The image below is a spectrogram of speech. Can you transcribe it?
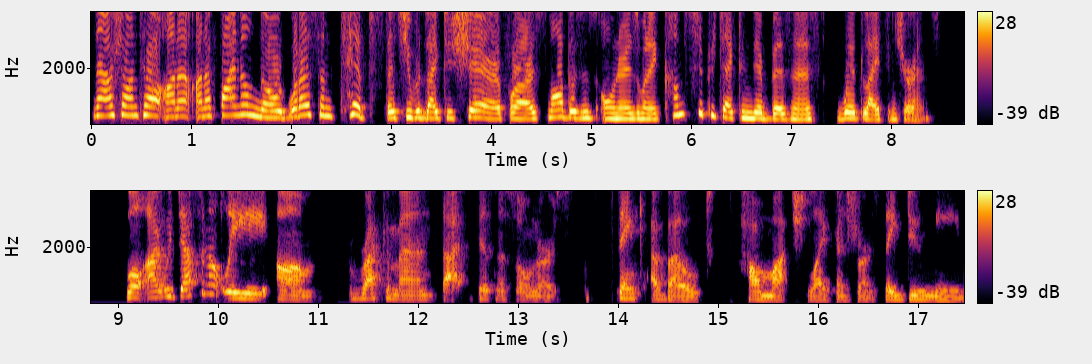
Now, Chantel, on a, on a final note, what are some tips that you would like to share for our small business owners when it comes to protecting their business with life insurance? Well, I would definitely um, recommend that business owners think about how much life insurance they do need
